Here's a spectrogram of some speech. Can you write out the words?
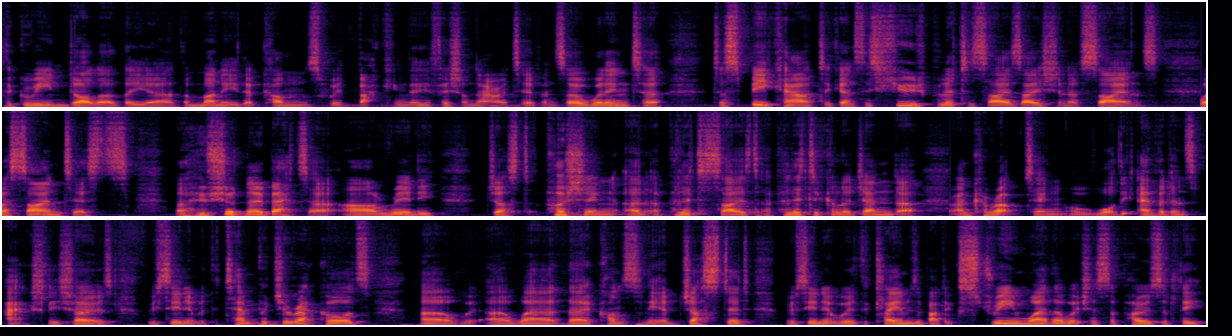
the green dollar, the uh, the money that comes with backing the official narrative, and so are willing to to speak out against this huge politicization of science, where scientists uh, who should know better are really just pushing a, a politicized a political agenda and corrupting what the evidence actually shows. We've seen it with the temperature records, where they're constantly adjusted. We've seen it with claims about extreme weather, which is supposedly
